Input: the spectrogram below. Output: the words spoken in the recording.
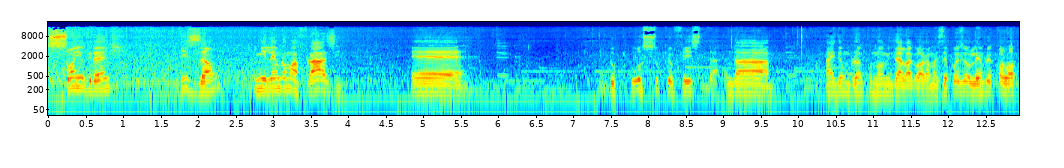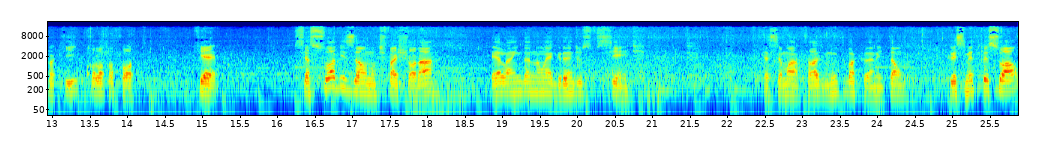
sonho grande, visão. E me lembra uma frase é, do curso que eu fiz da, da Ai, deu um branco o nome dela agora, mas depois eu lembro e coloco aqui, coloco a foto. Que é, se a sua visão não te faz chorar, ela ainda não é grande o suficiente. Essa é uma frase muito bacana. Então, crescimento pessoal,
